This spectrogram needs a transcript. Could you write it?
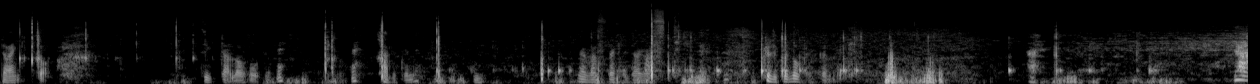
LINE と、Twitter の方でね、ね軽くね、うん、流すだけ流すっていう、来るかどうかわかんないけど。はい。いや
